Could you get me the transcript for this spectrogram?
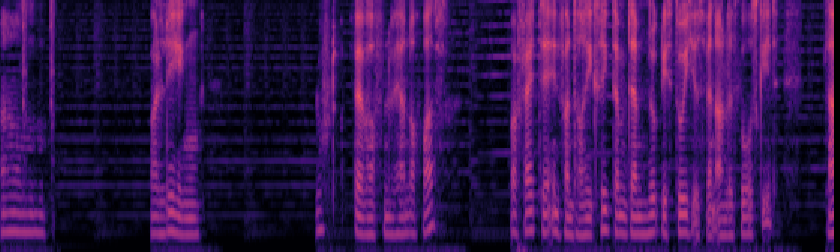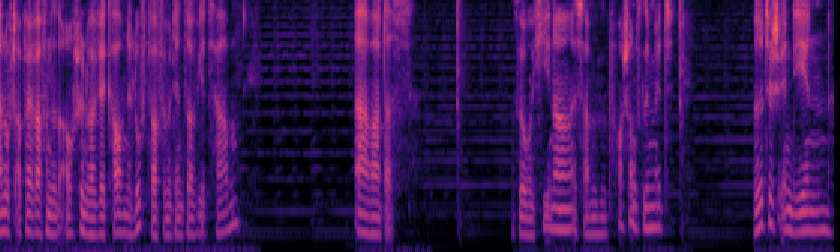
Ähm, überlegen. Luftabwehrwaffen wären noch was. Aber vielleicht der Infanteriekrieg, damit der möglichst durch ist, wenn alles losgeht. Klar, Luftabwehrwaffen sind auch schön, weil wir kaum eine Luftwaffe mit den Sowjets haben. Aber das. So, China ist am Forschungslimit. Britisch-Indien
